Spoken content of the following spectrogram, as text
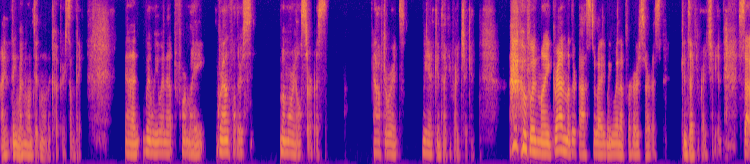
I think my mom didn't want to cook or something. And when we went up for my grandfather's memorial service, afterwards, we had Kentucky Fried Chicken. when my grandmother passed away, we went up for her service, Kentucky Fried Chicken. So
